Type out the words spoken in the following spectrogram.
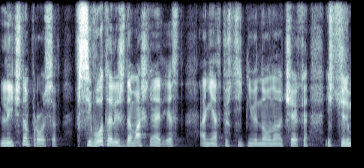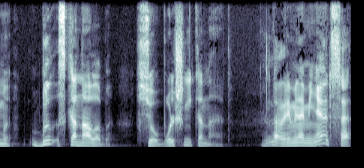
лично просит всего-то лишь домашний арест, а не отпустить невиновного человека из тюрьмы. Был, сканало бы. Все, больше не канает. Да, времена меняются,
